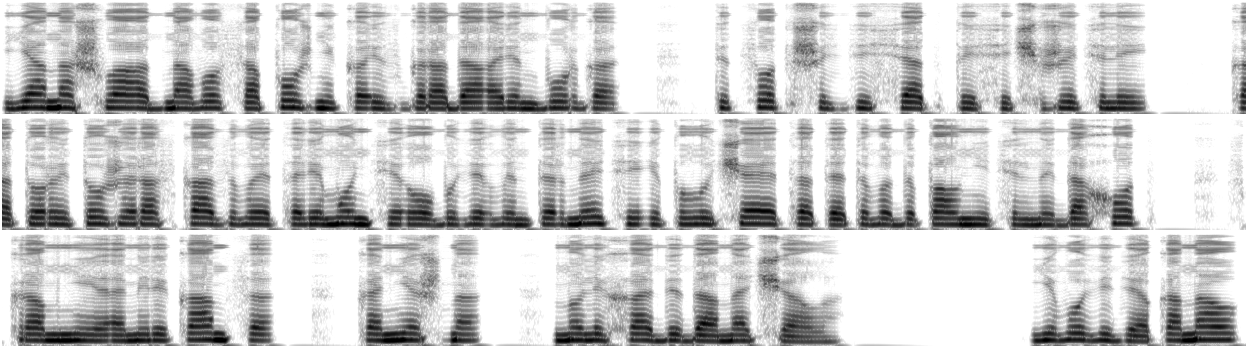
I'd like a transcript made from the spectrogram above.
Я нашла одного сапожника из города Оренбурга, 560 тысяч жителей, который тоже рассказывает о ремонте обуви в интернете и получает от этого дополнительный доход, скромнее американца, конечно, но лиха беда начала. Его видеоканал,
